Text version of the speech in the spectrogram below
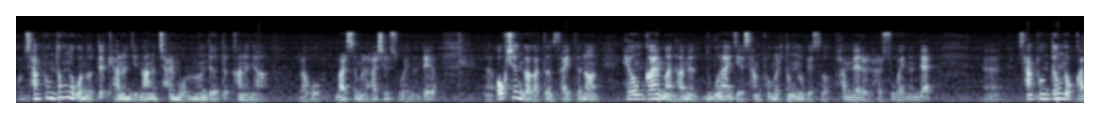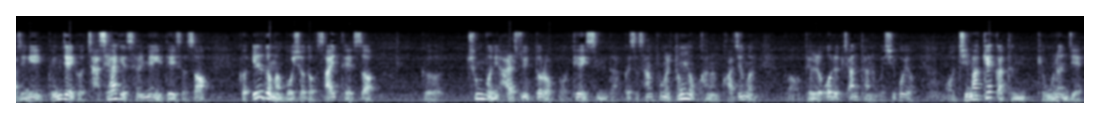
그럼 상품 등록은 어떻게 하는지 나는 잘 모르는데 어떻게 하느냐 라고 말씀을 하실 수가 있는데요. 어, 옥션과 같은 사이트는 회원 가입만 하면 누구나 이제 상품을 등록해서 판매를 할 수가 있는데 어, 상품 등록 과정이 굉장히 그 자세하게 설명이 되어 있어서 그 읽어만 보셔도 사이트에서 그 충분히 알 수 있도록 어, 되어 있습니다. 그래서 상품을 등록하는 과정은 별로 어렵지 않다는 것이고요. G마켓 같은 경우는 이제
